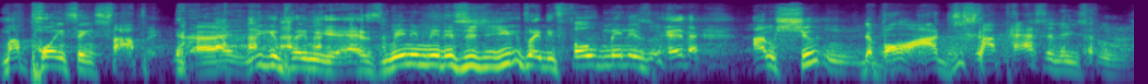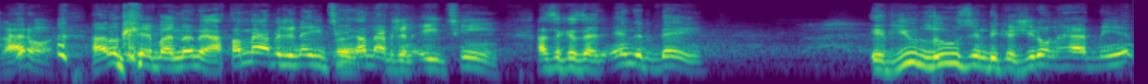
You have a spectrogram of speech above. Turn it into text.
my points ain't stopping. All right, you can play me as many minutes as you, you can play me four minutes. whatever. I'm shooting the ball. I just stop passing these fools. I don't. I don't care about none of that. If I'm averaging 18, I'm averaging 18. I said because at the end of the day, if you losing because you don't have me in,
